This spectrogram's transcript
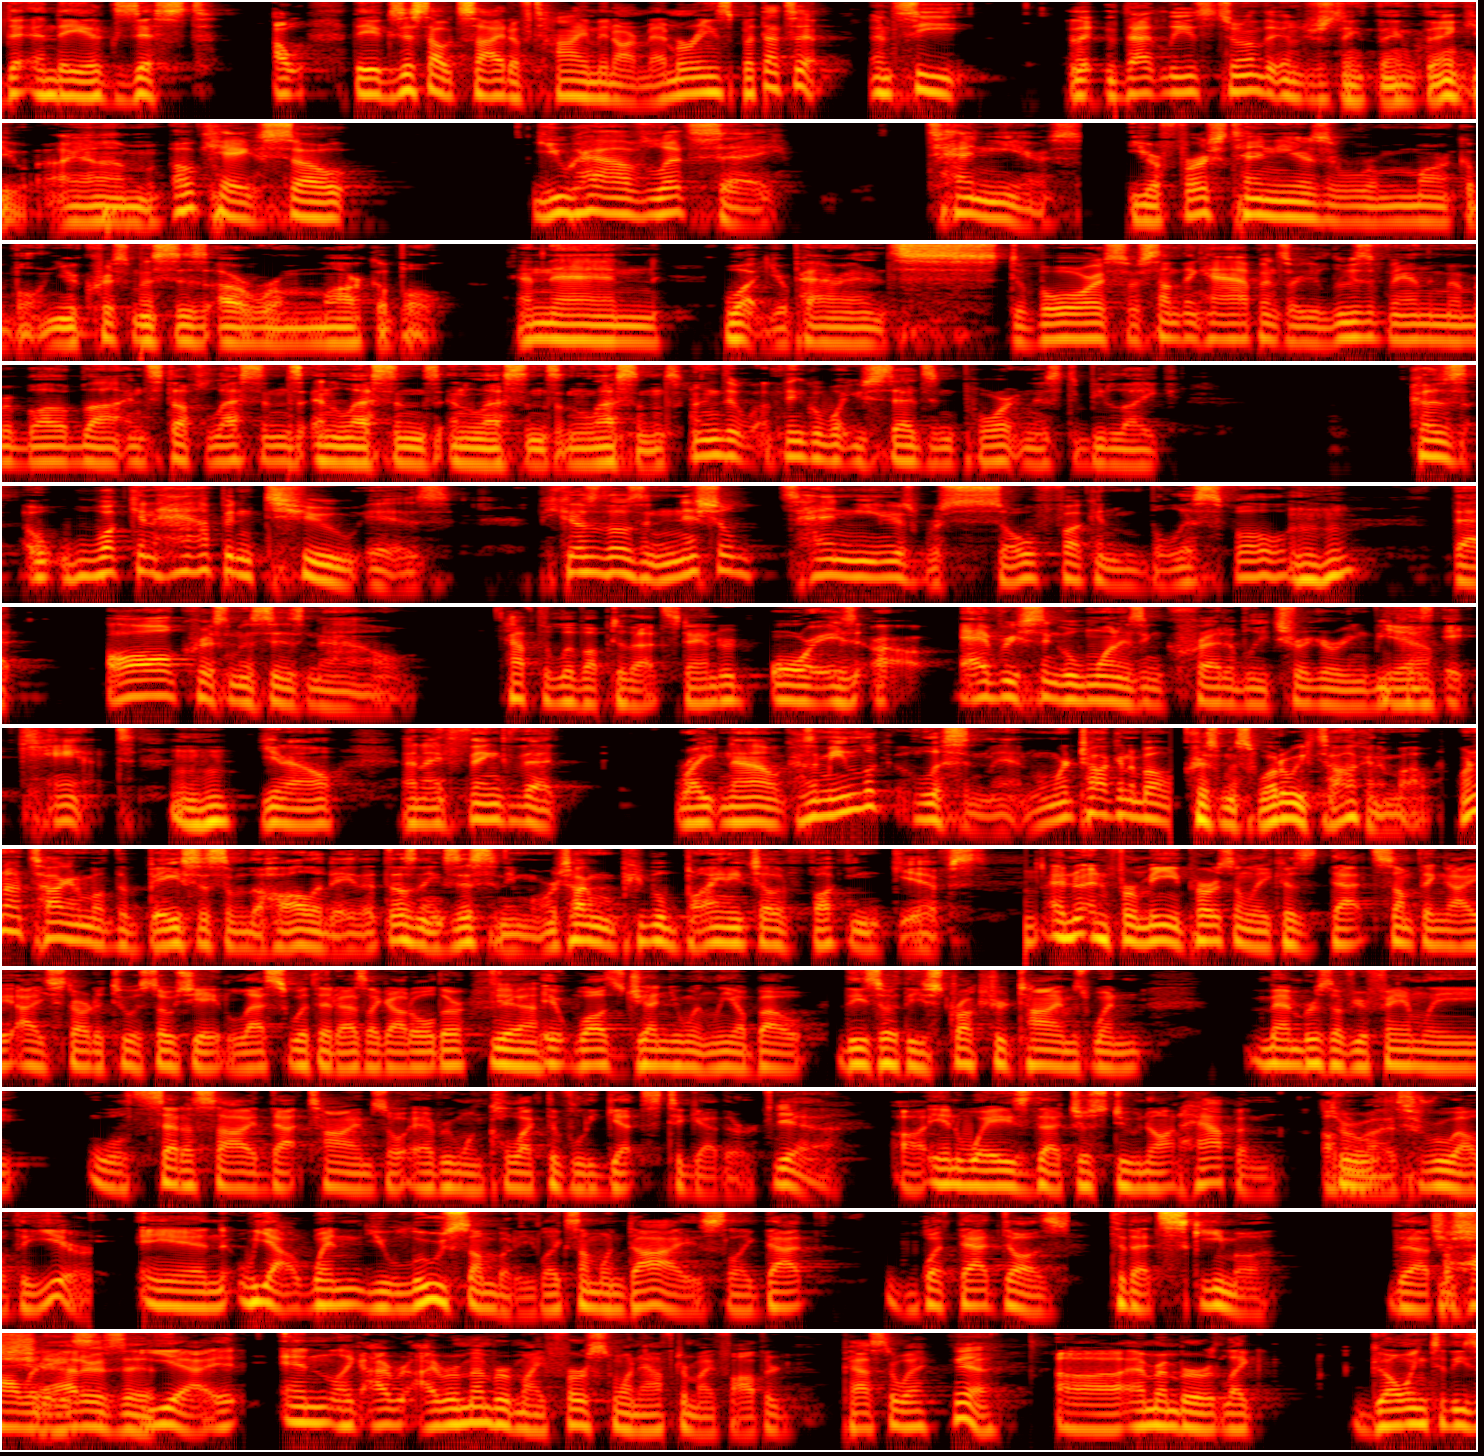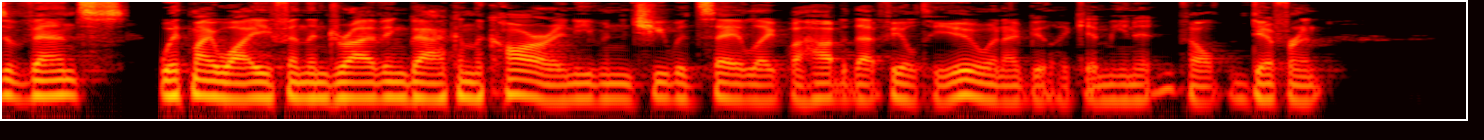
and they exist out. They exist outside of time in our memories, but that's it. And see, that leads to another interesting thing. Thank you. I um okay, so you have let's say 10 years. Your first 10 years are remarkable and your Christmases are remarkable. And then what, your parents divorce or something happens or you lose a family member, blah, blah, blah, and stuff lessons and lessons and lessons and lessons. I think, that, I think what you said is important is to be like, because what can happen too is because those initial 10 years were so fucking blissful Mm-hmm. that all Christmases now Have to live up to that standard. or is are, every single one is incredibly triggering because it can't, Mm-hmm. you know? And I think that right now, because I mean, look, listen, man, when we're talking about Christmas, what are we talking about? We're not talking about the basis of the holiday that doesn't exist anymore. We're talking about people buying each other fucking gifts. And and for me personally, because that's something I, I started to associate less with it as I got older. Yeah. It was genuinely about these are these structured times when members of your family will set aside that time so everyone collectively gets together yeah. uh, in ways that just do not happen through, throughout the year. And yeah, when you lose somebody, like someone dies, like that, what that does to that schema that Just the holidays shatters it. Yeah, it and like I I remember my first one after my father passed away. Yeah. Uh, I remember like going to these events with my wife and then driving back in the car, and even she would say like, "Well, how did that feel to you?" And I'd be like, "I mean, it felt different.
